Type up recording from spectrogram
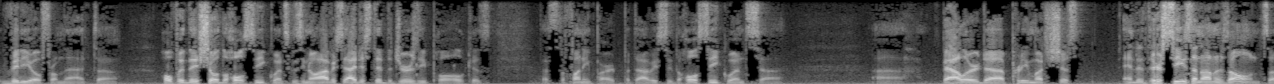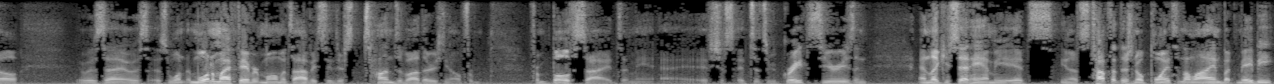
video from that. Uh, hopefully, they show the whole sequence because you know, obviously, I just did the jersey pull because that's the funny part. But obviously, the whole sequence, uh, uh, Ballard uh, pretty much just ended their season on his own. So it was uh, it was it was one one of my favorite moments. Obviously, there's tons of others, you know, from from both sides. I mean, uh, it's just it's it's a great series and. And like you said, Hammy, it's you know it's tough that there's no points in the line, but maybe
